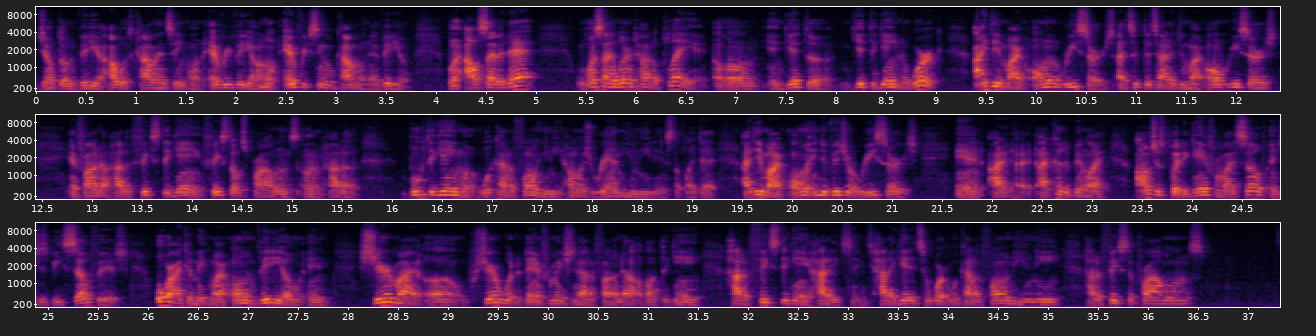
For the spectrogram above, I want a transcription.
jumped on the video. I was commenting on every video. I'm on every single comment on that video. But outside of that, once I learned how to play it uh, and get the get the game to work, I did my own research. I took the time to do my own research and found out how to fix the game, fix those problems on how to boot the game up, what kind of phone you need, how much RAM you need, and stuff like that. I did my own individual research and I, I could have been like, I'll just play the game for myself and just be selfish. Or I could make my own video and share my uh, share what the information that I found out about the game, how to fix the game, how to how to get it to work, what kind of phone do you need, how to fix the problems,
